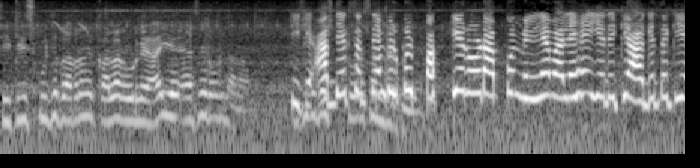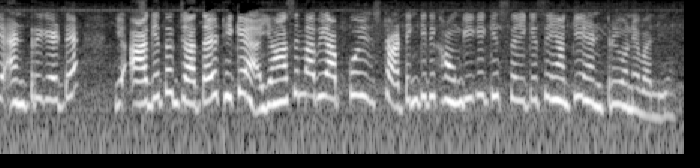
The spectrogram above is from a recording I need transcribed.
सीपीसी स्कूल से बराबर में काला रोड गया है ये ऐसे रोड जाना है। ठीक है आप देख सकते हैं बिल्कुल पक्के रोड आपको मिलने वाले हैं। ये देखिए आगे तक ये एंट्री गेट है ये आगे तक जाता है ठीक है? यहाँ से मैं अभी आपको स्टार्टिंग की दिखाऊँगी कि किस तरीके से यहाँ की एंट्री होने वाली है।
